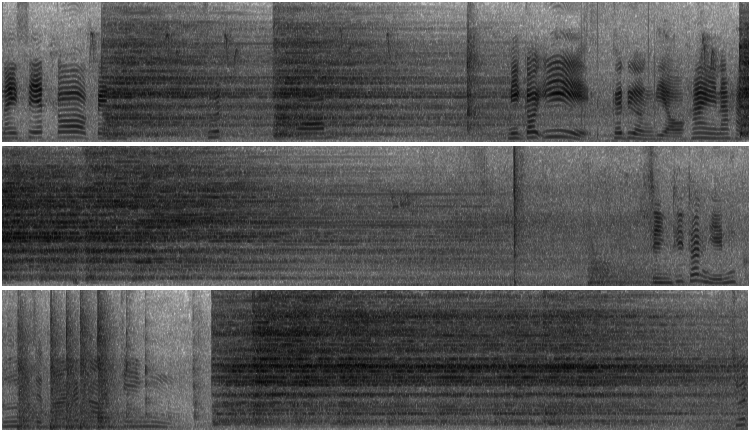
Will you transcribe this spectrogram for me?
ในเซตก็เป็นชุดพร้อม มีเก้าอี้กระเดื่องเดี่ยวให้นะคะ สิ่งที่ท่านเห็นคือสถานการณ์จริง ชุด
